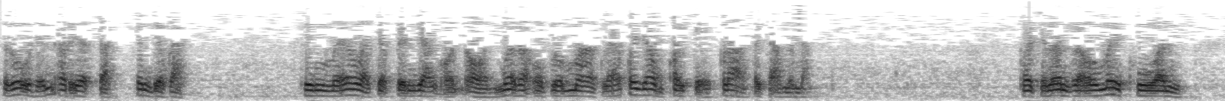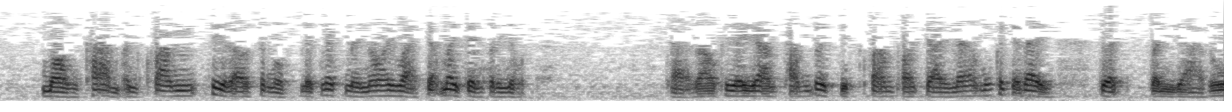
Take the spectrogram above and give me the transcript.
สรู้เห็นอริยสัจเช่นเดียวกันถึงแม้ว่าจะเป็นอย่างอ่อนๆ เมื่อเราอบรมมากแล้วก็ย่อมค่อยเก่กล้าไปตามระดับ เพราะฉะนั้นเราไม่ควรมองข้ามอันความที่เราสงบเล็กๆน้อยๆว่าจะไม่เป็นประโยชน์ ถ้าเราพยายามทำด้วยจิตความพอใจแล้วมันก็จะได้เกิด ปัญญารู้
